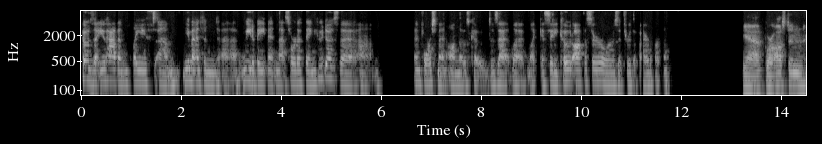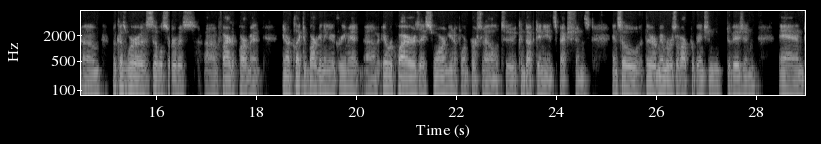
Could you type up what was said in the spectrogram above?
codes that you have in place, um, you mentioned uh, weed abatement and that sort of thing. Who does the um, enforcement on those codes? Is that like a city code officer or is it through the fire department? Yeah, for Austin, um, because we're a civil service uh, fire department, in our collective bargaining agreement, um, it requires a sworn uniform personnel to conduct any inspections. And so they're members of our prevention division and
